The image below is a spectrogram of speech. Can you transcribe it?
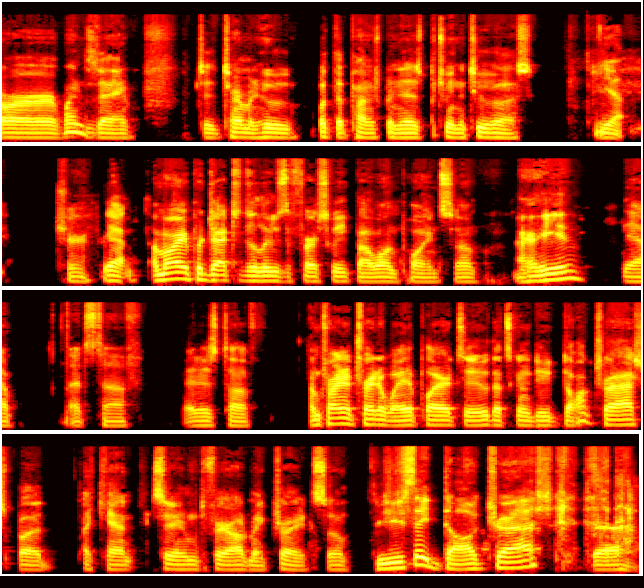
or Wednesday, to determine who what the punishment is between the two of us. Yeah. Sure. Yeah. I'm already projected to lose the first week by one point, so Are you? Yeah. That's tough. it is tough. I'm trying to trade away a player too that's gonna do dog trash, but I can't seem to figure out how to make trades. So Did you say dog trash? yeah.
